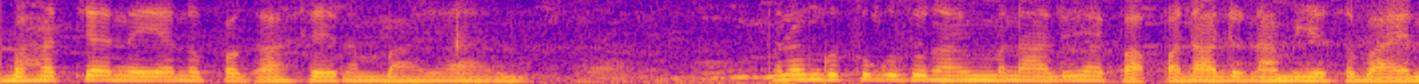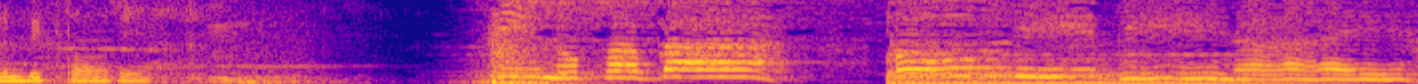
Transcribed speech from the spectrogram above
Bahat yan ay ano, pag-asa ng bayan. Talagang gusto-gusto namin manalo yan. Papanalo namin yan sa bayan ng Victoria. Sino pa ba? Only Binay.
